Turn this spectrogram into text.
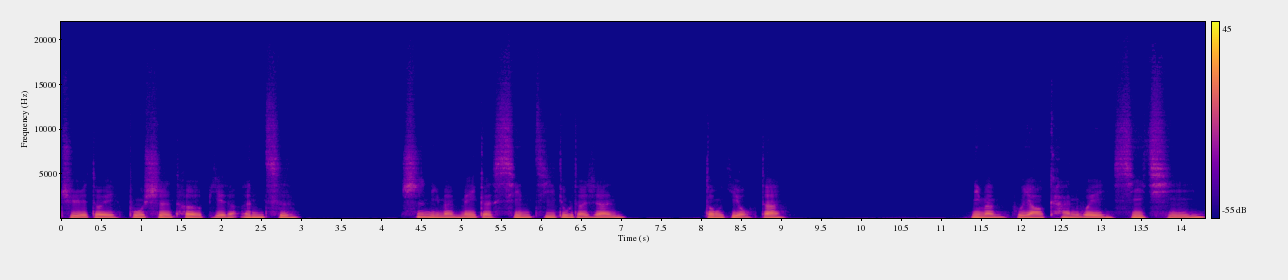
绝对不是特别的恩赐，是你们每个信基督的人都有的。你们不要看为稀奇，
